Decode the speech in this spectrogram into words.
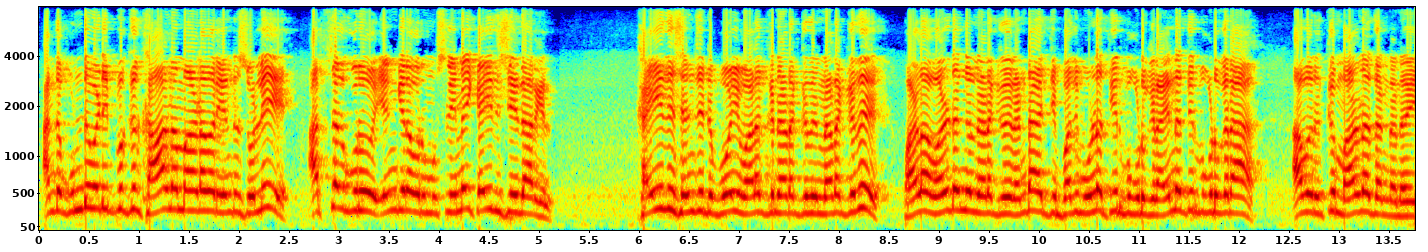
அந்த குண்டு வெடிப்புக்கு காரணமானவர் என்று சொல்லி அப்சல் குரு என்கிற ஒரு முஸ்லீமை கைது செய்தார்கள். கைது செஞ்சுட்டு போய் வழக்கு நடக்குது நடக்குது. பல வருடங்கள் நடக்குது. ரெண்டாயிரத்தி பதிமூணுல தீர்ப்பு கொடுக்குறா என்ன தீர்ப்பு கொடுக்குறா அவருக்கு மரண தண்டனை.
